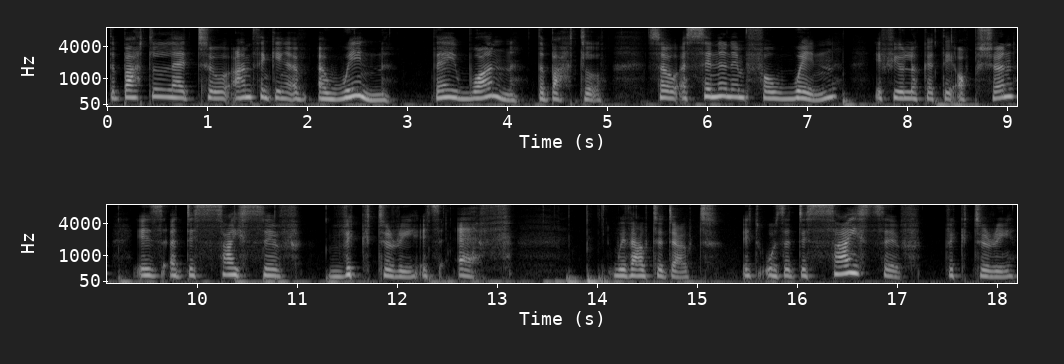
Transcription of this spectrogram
the battle led to, I'm thinking of a win. They won the battle. So a synonym for win, if you look at the option, is a decisive victory. It's F, without a doubt. It was a decisive victory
